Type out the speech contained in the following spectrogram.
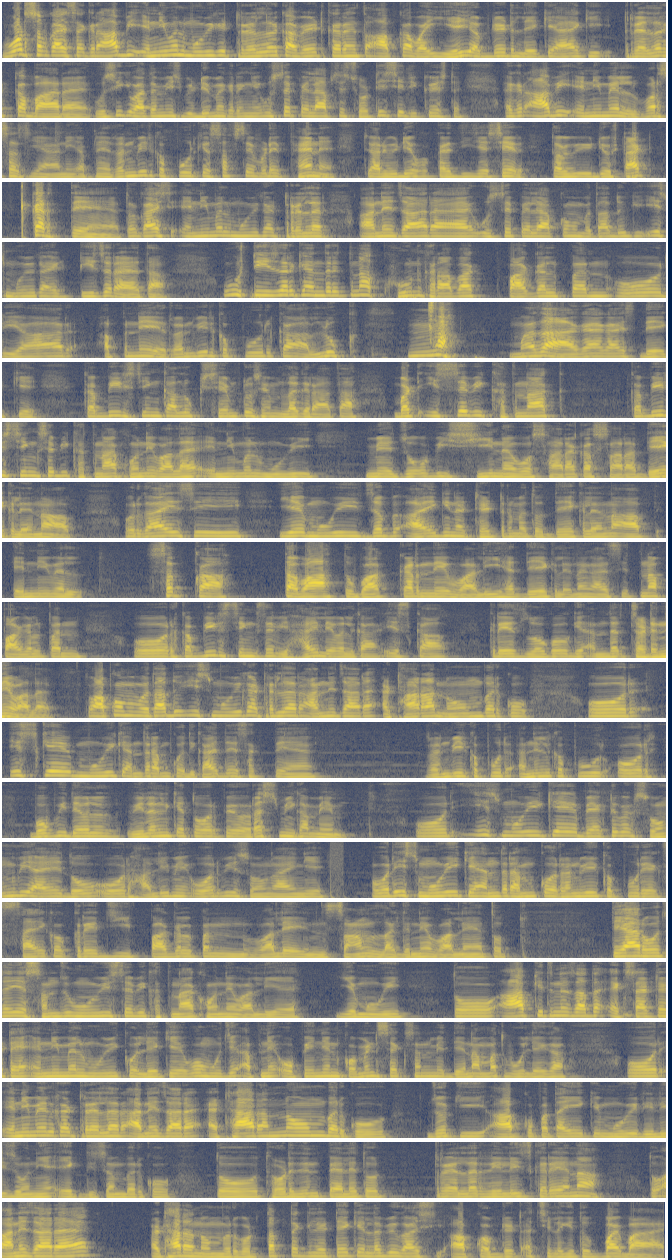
WhatsApp guys अगर आप भी एनिमल मूवी के ट्रेलर का वेट कर रहे हैं तो आपका भाई यही अपडेट लेके आया कि ट्रेलर कब आ रहा है। उसी की बात हम इस वीडियो में करेंगे। उससे पहले आपसे छोटी सी रिक्वेस्ट है, अगर आप भी एनिमल वर्सेस यानी अपने रणबीर कपूर के सबसे बड़े फ़ैन हैं तो यार वीडियो को कर दीजिए शेयर तो अभी वीडियो स्टार्ट करते हैं। तो गाइस एनिमल मूवी का ट्रेलर आने जा रहा है। उससे पहले आपको मैं बता दूँ कि इस मूवी का एक टीज़र आया था। उस टीज़र के अंदर इतना खून खराबा, पागलपन और यार अपने रणवीर कपूर का लुक मज़ा आ गया गाइस देख के। कबीर सिंह का लुक सेम टू सेम लग रहा था बट इससे भी खतरनाक, कबीर सिंह से भी खतरनाक होने वाला है एनिमल मूवी में जो भी सीन है वो सारा का सारा देख लेना आप। और गाइस ये मूवी जब आएगी ना थिएटर में तो देख लेना आप एनिमल सबका तबाह तबाह करने वाली है, देख लेना गाइस इतना पागलपन। और कबीर सिंह से भी हाई लेवल का, इसका क्रेज़ लोगों के अंदर चढ़ने वाला है। तो आपको मैं बता दूँ, इस मूवी का ट्रेलर आने जा रहा है अठारह नवंबर को और इसके मूवी के अंदर हमको दिखाई दे सकते हैं रणबीर कपूर, अनिल कपूर और बॉबी देवल विलन के तौर पे और रश्मिका मेम। और इस मूवी के बैक टू बैक सॉन्ग भी आए दो और हाल ही में और भी सॉन्ग आएँगे। और इस मूवी के अंदर हमको रणवीर कपूर एक साइको क्रेजी पागलपन वाले इंसान लगने वाले हैं। तो तैयार हो जाइए, संजू मूवी से भी खतरनाक होने वाली है ये मूवी तो आप कितने ज़्यादा एक्साइटेड हैं एनिमल मूवी को लेके? वो मुझे अपने ओपिनियन कमेंट सेक्शन में देना मत भूलिएगा। और एनिमल का ट्रेलर आने जा रहा है अठारह नवंबर को, जो कि आपको पता ही है कि मूवी रिलीज़ होनी है एक दिसंबर को। तो थोड़े दिन पहले तो ट्रेलर रिलीज़ करे ना? तो आने जा रहा है अठारह नवंबर को। तब तक के लिए टेक लव यू गाइस आपको अपडेट अच्छी लगी तो बाय बाय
